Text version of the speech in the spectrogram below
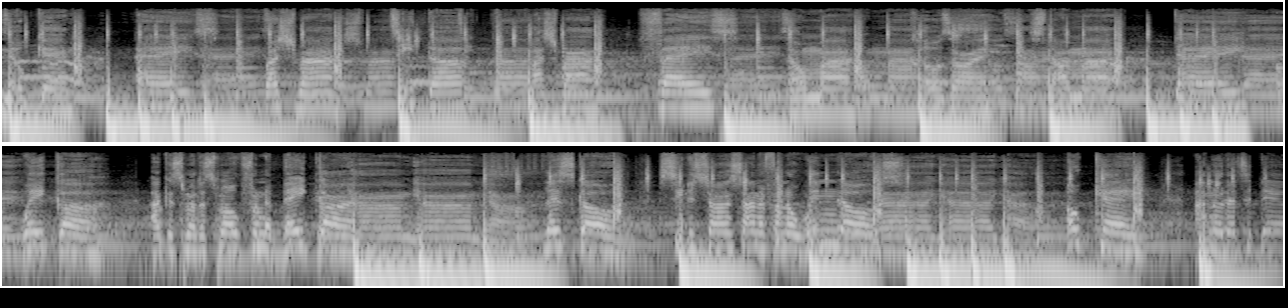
milk and eggs, brush my teeth up, wash my face, throw my clothes on, start my day. Wake up, I can smell the smoke from the bacon. Let's go, see the sun shining from the windows. Okay, I know that today.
